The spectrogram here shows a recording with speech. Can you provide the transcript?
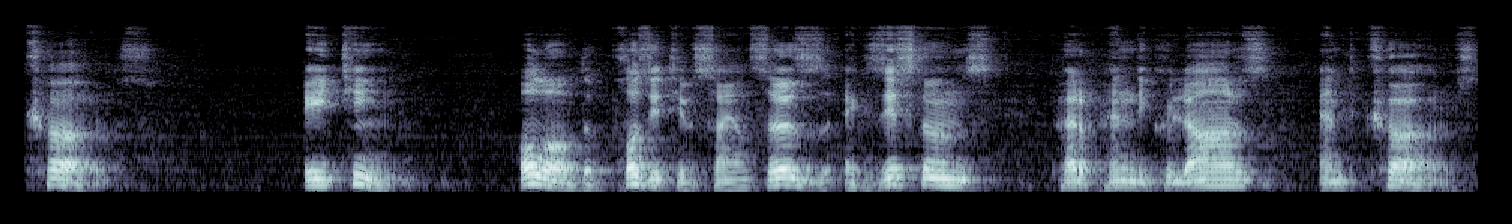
curves. 18. All of the positive sciences, existence, perpendiculars and curves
